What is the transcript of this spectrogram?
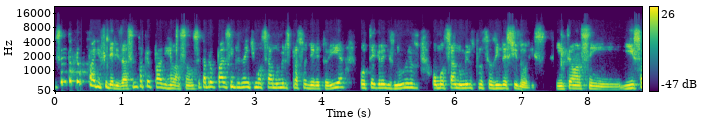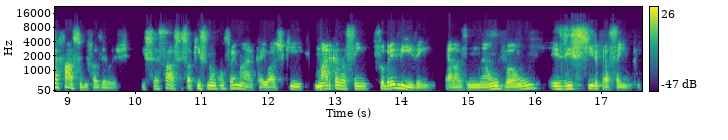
você não está preocupado em fidelizar, você não está preocupado em relação, você está preocupado simplesmente mostrar números para sua diretoria, ou ter grandes números, ou mostrar números para os seus investidores. Então, assim, isso é fácil de fazer hoje. Isso é fácil, só que isso não constrói marca. Eu acho que marcas assim sobrevivem, elas não vão existir para sempre.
